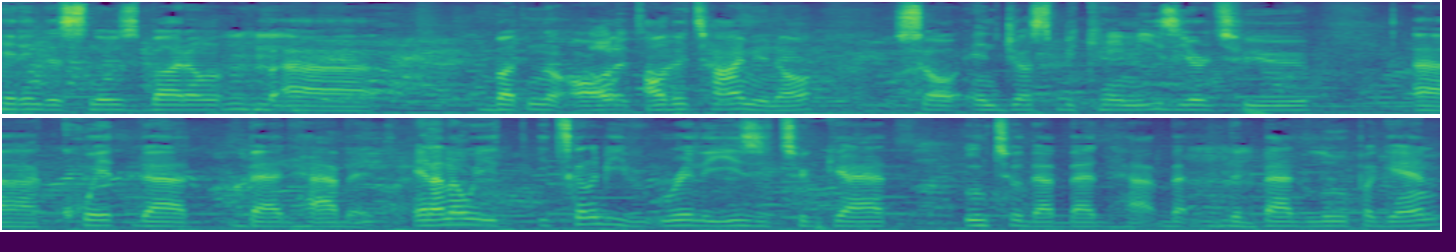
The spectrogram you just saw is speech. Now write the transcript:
hitting the snooze button uh, button all, Mm-hmm. the all the time, you know. So it just became easier to uh, quit that bad habit. And I know it, it's gonna be really easy to get into that bad habit, the Mm-hmm. bad loop again.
